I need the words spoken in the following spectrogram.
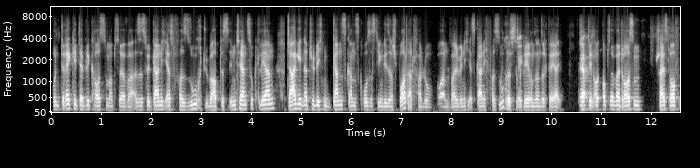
und direkt geht der Blick raus zum Observer. Also es wird gar nicht erst versucht, überhaupt das intern zu klären. Da geht natürlich ein ganz, ganz großes Ding dieser Sportart verloren, weil wenn ich es gar nicht versuche, es zu klären, sondern sagt er, ja, ich ja. habe den Observer draußen, scheiß drauf.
